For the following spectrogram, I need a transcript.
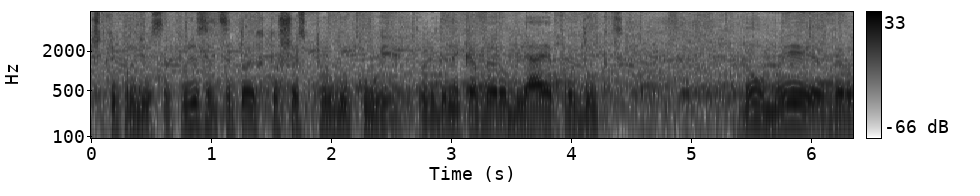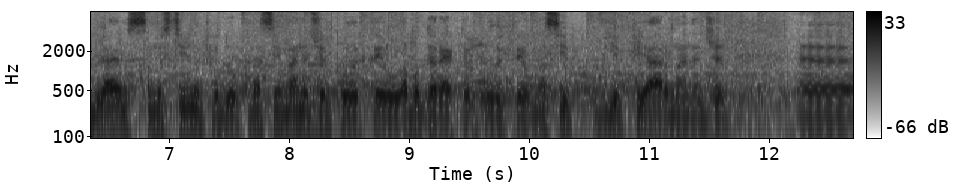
що продюсер. Продюсер це той, хто щось продукує, то людина, яка виробляє продукт. Ну, ми виробляємо самостійно продукт. У нас є менеджер колективу або директор колективу, у нас є, є піар-менеджер. Е,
